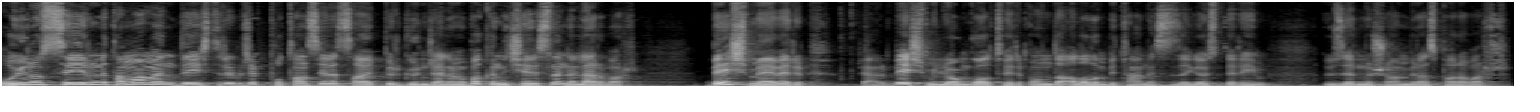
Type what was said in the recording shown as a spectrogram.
Oyunun seyrini tamamen değiştirebilecek potansiyele sahip bir güncelleme. Bakın içerisinde neler var. 5M verip yani 5 milyon gold verip onu da alalım bir tane size göstereyim. Üzerinde şu an biraz para var.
